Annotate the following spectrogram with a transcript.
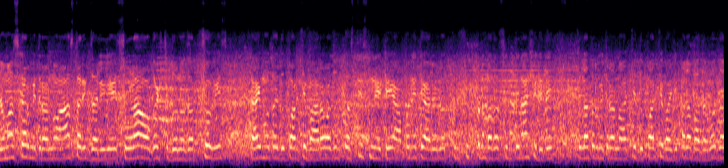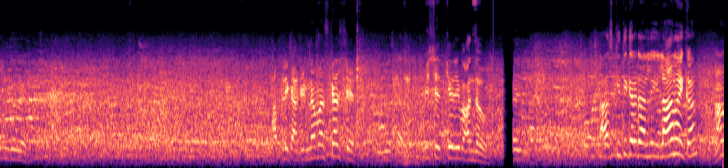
नमस्कार मित्रांनो आज तारीख झालेली आहे सोळा ऑगस्ट दोन हजार चोवीस. टाईम होत आहे दुपारचे बारा वाजून पस्तीस मिनिटे. आपण येथे आलेलो आहोत कृषी उत्पन्न बाजार समिती नाशिक येथे. चला तर मित्रांनो आजचे दुपारचे भाजीपाला बाजारभाव जाणून घेऊयात. आपले काकी नमस्कार शेठ. नमस्कार. मी शेतकरी बांधव. आज किती कॅरेट आणले? लहान आहे का? हा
